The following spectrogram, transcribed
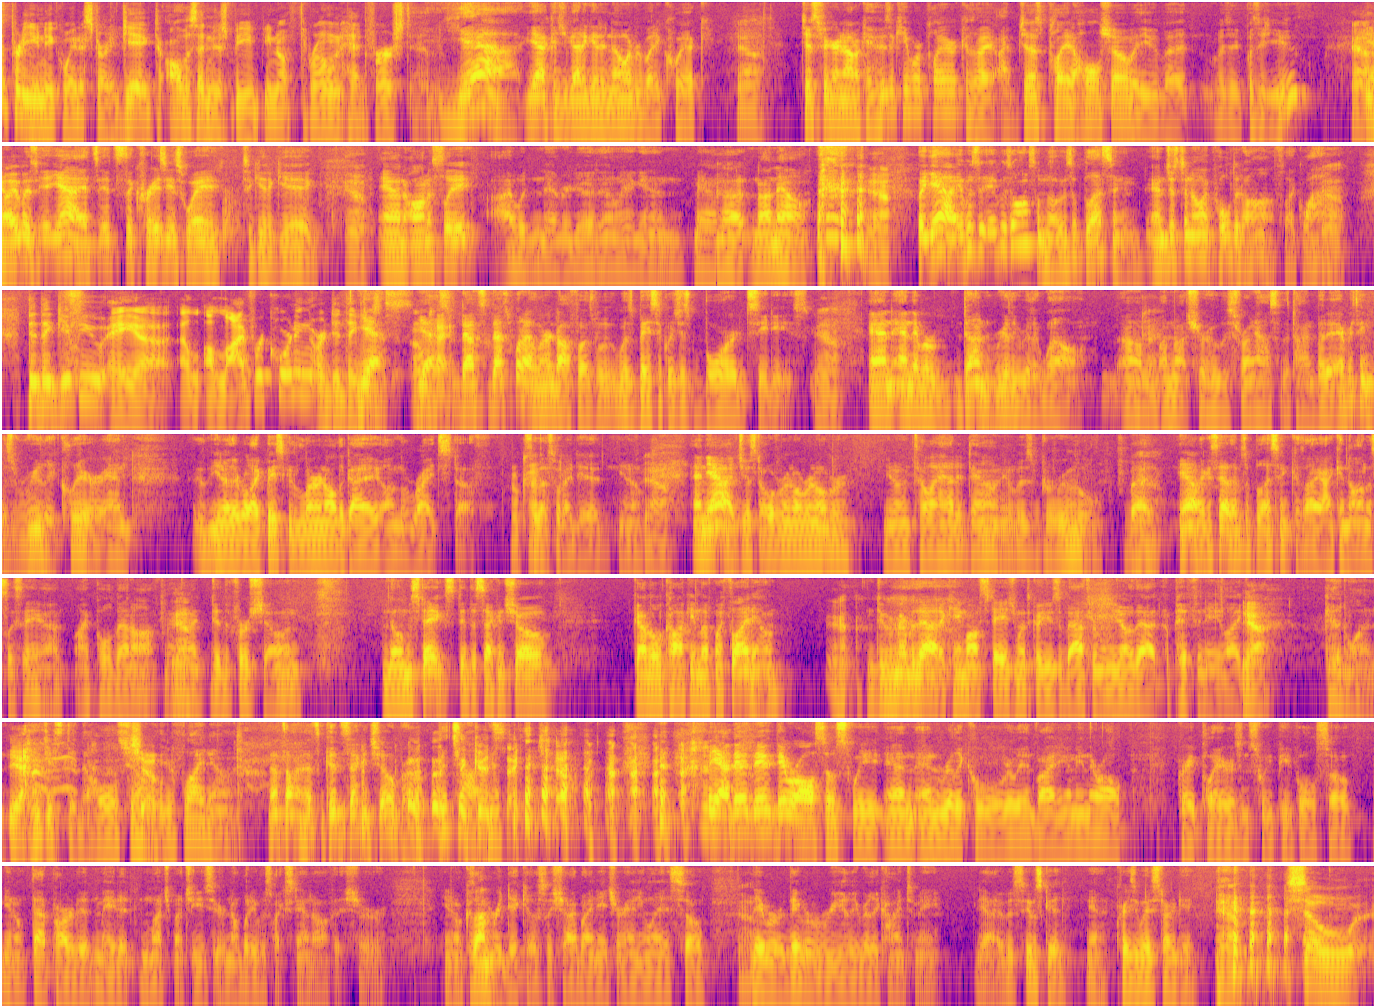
That's a pretty unique way to start a gig to all of a sudden just be, you know, thrown headfirst in. Yeah, yeah, because you got to get to know everybody quick. Yeah. Just figuring out, okay, who's a keyboard player? Because I, I just played a whole show with you, but was it was it you? Yeah. You know, it was. Yeah, it's it's the craziest way to get a gig. Yeah. And honestly, I would never do it that way again, man. Not not now. Yeah. But yeah, it was it was awesome though. It was a blessing, and just to know I pulled it off, like wow. Yeah. Did they give you a, uh, a a live recording or did they Yes, just okay. yes. That's that's what I learned off was was basically just board CDs. Yeah. And and they were done really really well. Um, I'm not sure who was front house at the time, but everything was really clear. And you know they were like basically learn all the guy on the right stuff. Okay. So that's what I did. You know. Yeah. And yeah, I just over and over and over. You know, until I had it down. It was brutal. But yeah, like I said, that was a blessing because I, I can honestly say I, I pulled that off, man. Yeah. I did the first show and no mistakes. Did the second show, got a little cocky and left my fly down. Yeah. Do you remember that? I came off stage and went to go use the bathroom, and you know that epiphany, like, Yeah. good one. Yeah. You just did the whole show, Show. with your fly down. That's on. That's a good second show, bro. Good It's a job, good man. second show. But yeah, they, they, they were all so sweet and, and really cool, really inviting. I mean, they're all great players and sweet people. So, you know, that part of it made it much, much easier. Nobody was like standoffish or, you know, because I'm ridiculously shy by nature anyway. So Yeah. they were they were really, really kind to me. Yeah, it was it was good. Yeah, crazy way to start a gig. Yeah. so,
